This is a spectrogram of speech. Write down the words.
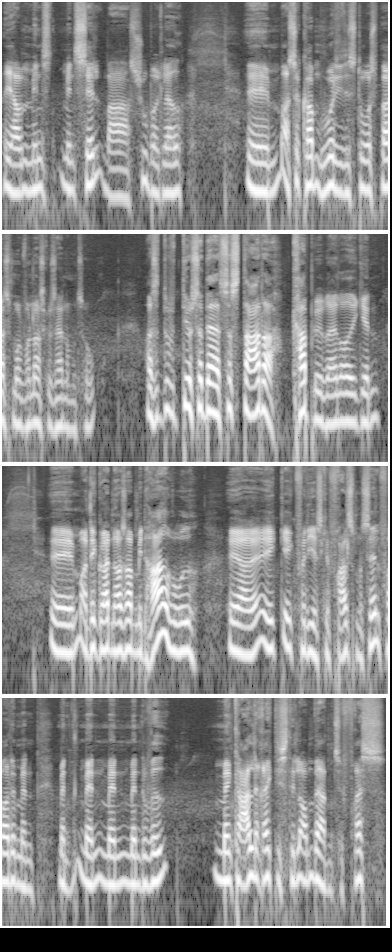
og jeg mindst, mindst selv var super glad. Øhm, og så kom hurtigt det store spørgsmål, hvornår skulle jeg have nummer to? Og så, du- det er jo så der, så starter kapløbet allerede igen. Øhm, og det gør den også op i mit eget hoved. Øh, ikke, ikke fordi jeg skal frelse mig selv for det, men, men, men, men, men du ved, man kan aldrig rigtig stille omverdenen tilfreds.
